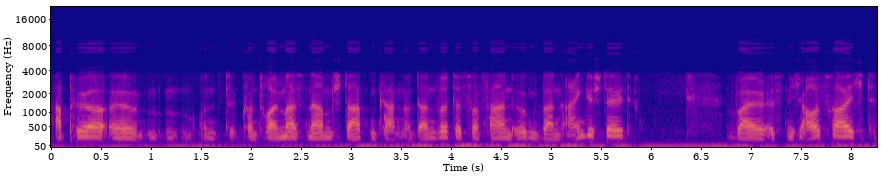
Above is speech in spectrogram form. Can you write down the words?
Abhör- äh, und Kontrollmaßnahmen starten kann. Und dann wird das Verfahren irgendwann eingestellt, weil es nicht ausreicht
